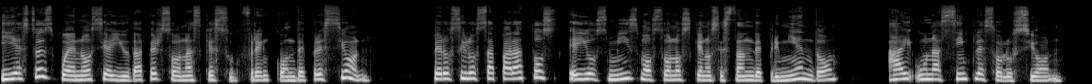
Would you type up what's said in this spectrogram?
Y esto es bueno si ayuda a personas que sufren con depresión. Pero si los aparatos ellos mismos son los que nos están deprimiendo, hay una simple solución.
